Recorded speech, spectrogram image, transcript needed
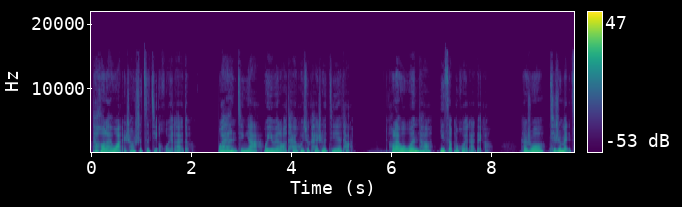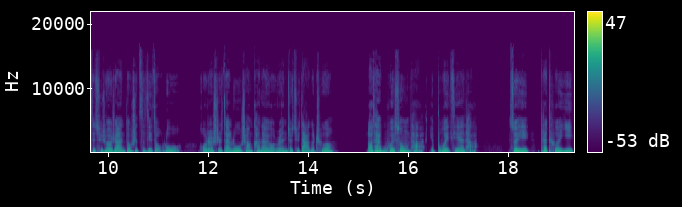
他后来晚上是自己回来的。我还很惊讶，我以为老太会去开车接他。后来我问他：“你怎么回来的呀？”他说：“其实每次去车站都是自己走路，或者是在路上看到有人就去搭个车。老太不会送他，也不会接他，所以他特意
